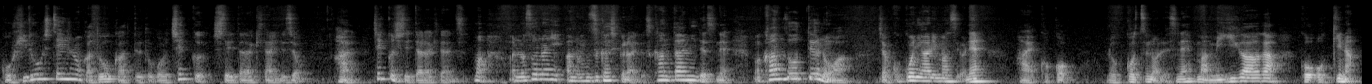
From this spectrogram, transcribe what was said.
こう疲労しているのかどうかっていうところをチェックしていただきたいんですよ。はい、チェックしていただきたいんです。まあ、あのそんなにあの難しくないです。簡単にですね、まあ、肝臓っていうのは、じゃあここにありますよね。はい、ここ、肋骨のですね、まあ、右側がこう大きな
